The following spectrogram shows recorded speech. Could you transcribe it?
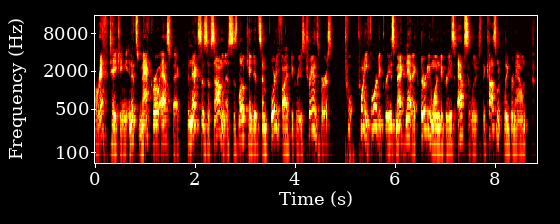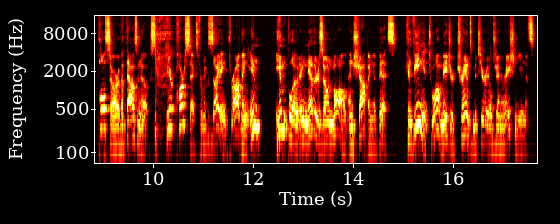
breathtaking in its macro aspect, the Nexus of Somnus is located some 45 degrees transverse, tw- 24 degrees magnetic, 31 degrees absolute to the cosmically renowned pulsar of a thousand oaks, mere parsecs from exciting, throbbing, im- imploding Nether Zone Mall and shopping abyss. Convenient to all major transmaterial generation units,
